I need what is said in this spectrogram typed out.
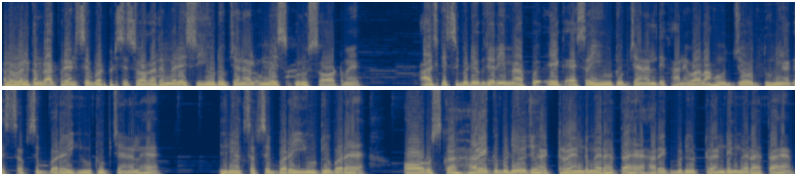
हेलो वेलकम बैक फ्रेंड्स एक बार फिर से स्वागत है मेरे इस यूट्यूब चैनल उमेश गुरु शॉर्ट में। आज के इस वीडियो के ज़रिए मैं आपको एक ऐसा यूट्यूब चैनल दिखाने वाला हूँ जो दुनिया के सबसे बड़े यूट्यूब चैनल है, दुनिया के सबसे बड़े यूट्यूबर है, और उसका हर एक वीडियो जो है ट्रेंड में रहता है, हर एक वीडियो ट्रेंडिंग में रहता है,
